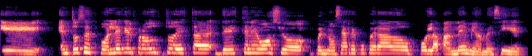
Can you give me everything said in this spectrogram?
Eh, entonces, ponle que el producto de, esta, de este negocio pues no se ha recuperado por la pandemia, me sigue.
